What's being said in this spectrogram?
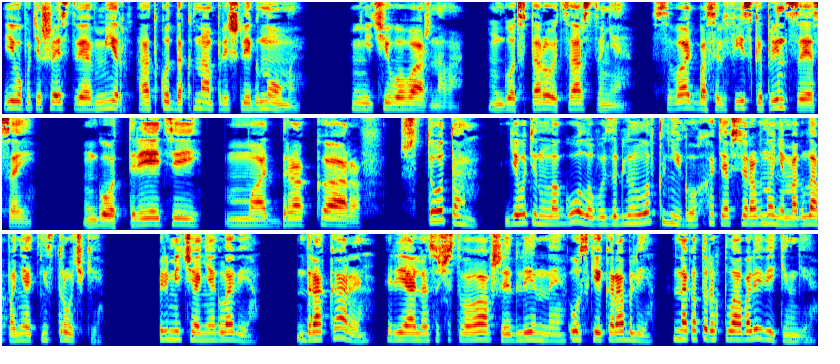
Его путешествие в мир, откуда к нам пришли гномы. Ничего важного. Год второй царствования. Свадьба с эльфийской принцессой. Год третий. Мать дракаров. «Что там?» Я вытянула голову и заглянула в книгу, хотя все равно не могла понять ни строчки. Примечание главе. Дракары — реально существовавшие длинные узкие корабли, на которых плавали викинги.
